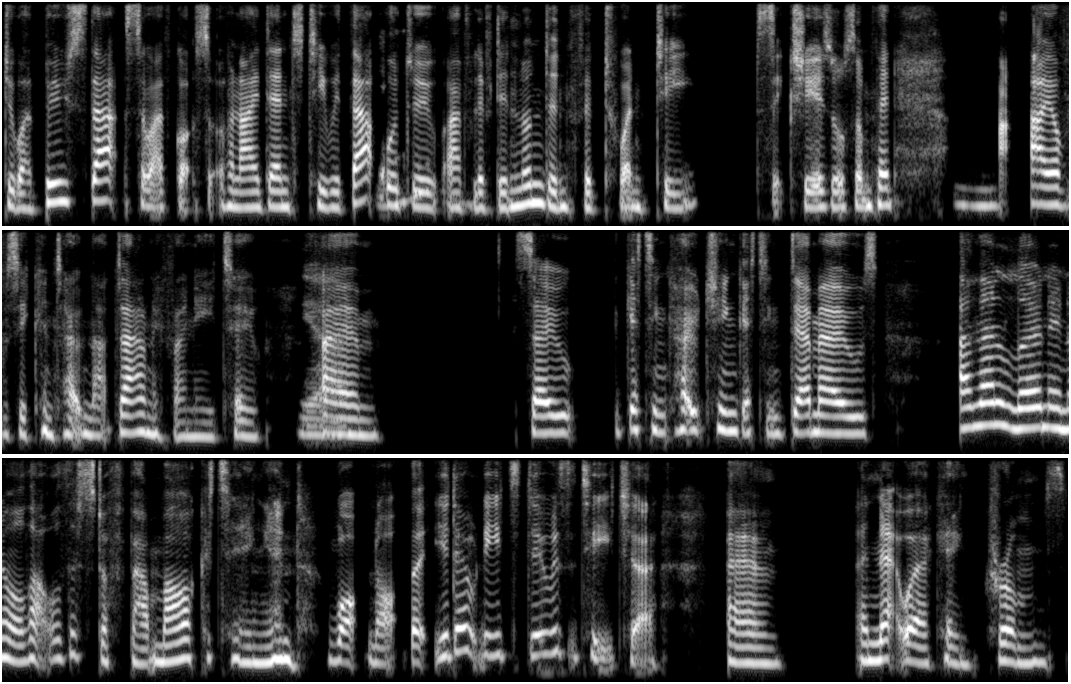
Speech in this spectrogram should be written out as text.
do I boost that? So I've got sort of an identity with that. Yeah. Or do I've lived in London for 26 years or something? Mm. I obviously can tone that down if I need to. Yeah. Um, so getting coaching, getting demos, and then learning all that other stuff about marketing and whatnot that you don't need to do as a teacher. Um, And networking, crumbs,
